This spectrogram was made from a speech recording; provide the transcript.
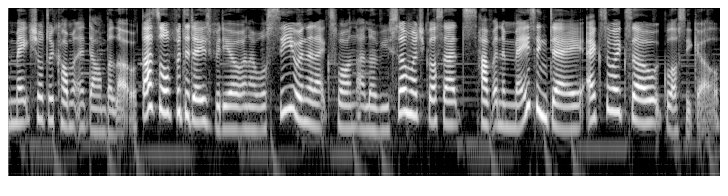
then make sure to comment it down below. That's all for today's video and I will see you in the next one. I love you so much Glossettes. Have an amazing day. XOXO Glossie Girl.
